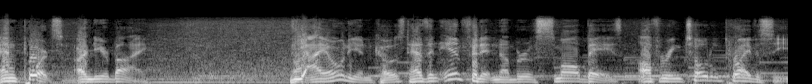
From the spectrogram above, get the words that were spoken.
and ports are nearby. The Ionian coast has an infinite number of small bays offering total privacy.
